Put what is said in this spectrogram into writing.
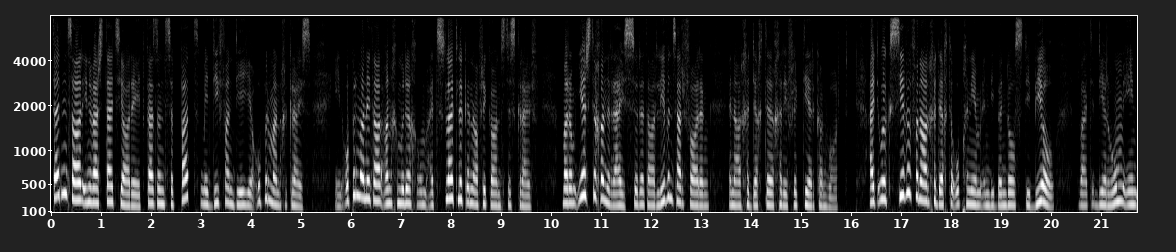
Tydens haar universiteitsjare het Cousins se pad met die van DJ Opperman gekruis en Opperman het haar aangemoedig om uitsluitlik in Afrikaans te skryf maar om eers te gaan reis sodat haar lewenservaring in haar gedigte gereflekteer kan word. Hy het ook 7 van haar gedigte opgeneem in die bundel Stibeel wat deur hom en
